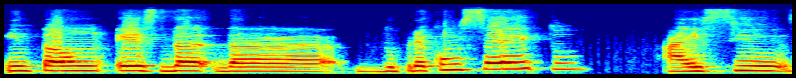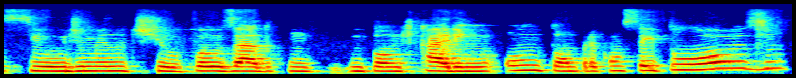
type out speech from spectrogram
Então, esse da, da, do preconceito, aí se, se o diminutivo foi usado com, em tom de carinho ou em tom preconceituoso,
